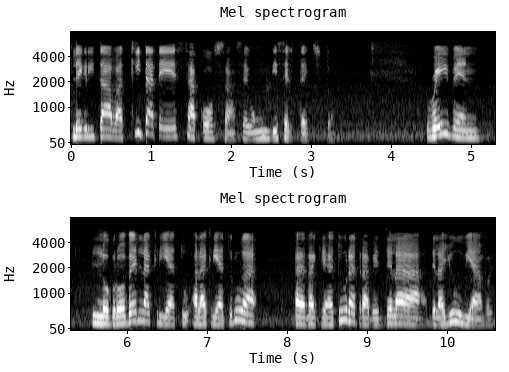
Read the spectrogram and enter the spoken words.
Le gritaba, quítate esa cosa, según dice el texto. Raven logró ver la a la criatura a la criatura a través de la, de la lluvia, pues,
